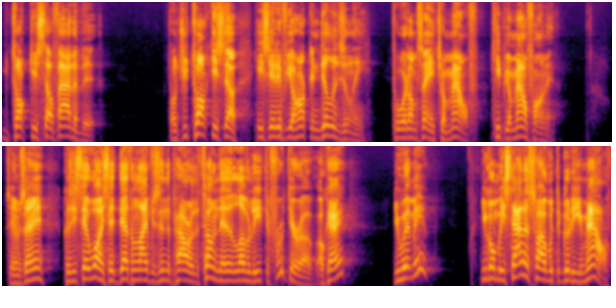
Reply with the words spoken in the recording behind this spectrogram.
You talk yourself out of it. Don't you talk yourself. He said, If you hearken diligently to what I'm saying, it's your mouth. Keep your mouth on it. See what I'm saying? Because he said, Well, he said, Death and life is in the power of the tongue, they that love to eat the fruit thereof. Okay? You with me? You're going to be satisfied with the good of your mouth.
